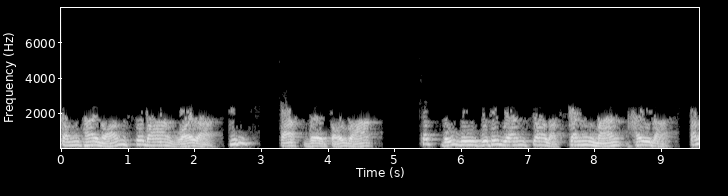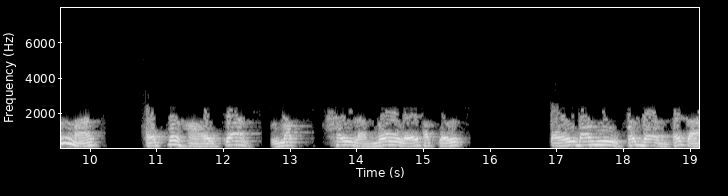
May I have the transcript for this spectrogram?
trong thai noãn số ba gọi là chính phạt về tội vạ. Sách tử vi của thế gian cho là căn mạng hay là tánh mạng, hợp với hào quang, lập hay là nô lệ thật sự tội bao nhiêu phải đền, phải trả,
